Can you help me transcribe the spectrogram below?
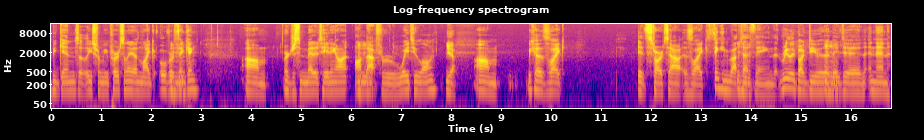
begins, at least for me personally, in like overthinking, um, or just meditating on on Mhm. that for way too long. Yeah. um because like it starts out as like thinking about that Mhm. thing that really bugged you that they Mhm. did and then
